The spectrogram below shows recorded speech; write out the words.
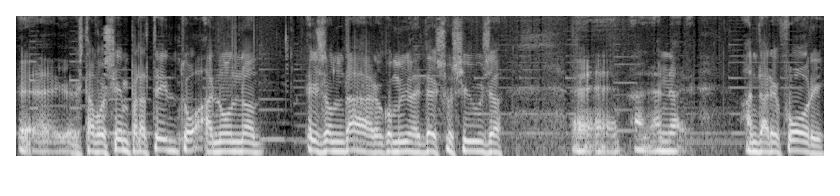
eh, stavo sempre attento a non esondare, come adesso si usa, eh, andare fuori.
